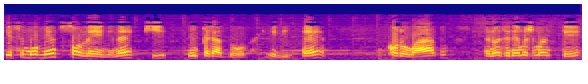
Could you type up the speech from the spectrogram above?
esse momento solene, né, que o imperador ele é coroado, nós iremos manter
